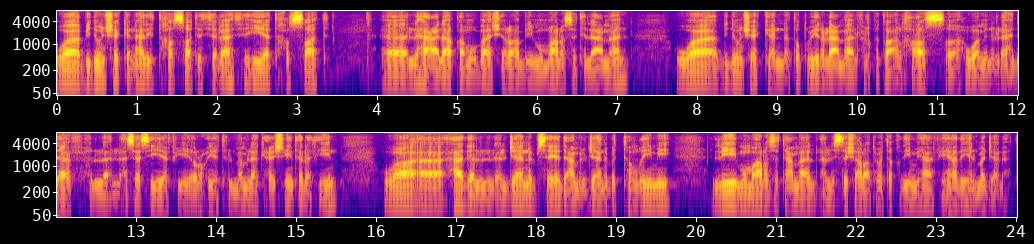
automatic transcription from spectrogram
وبدون شك أن هذه التخصصات الثلاث هي تخصصات آه، لها علاقة مباشرة بممارسة الأعمال وبدون شك أن تطوير الأعمال في القطاع الخاص آه، هو من الأهداف ال- الأساسية في رؤية المملكة 2030 وهذا الجانب سيدعم الجانب التنظيمي لممارسة أعمال الاستشارات وتقديمها في هذه المجالات.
